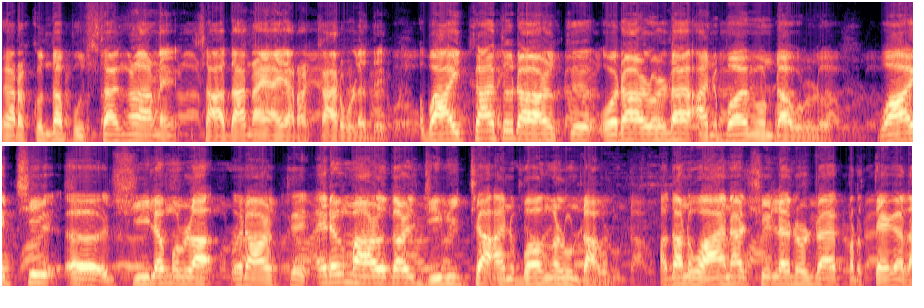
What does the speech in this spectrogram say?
ഇറക്കുന്ന പുസ്തകങ്ങളാണ് സാധാരണയായി ഇറക്കാറുള്ളത്. വായിക്കാത്ത ഒരാൾക്ക് ഒരാളുടെ അനുഭവം ഉണ്ടാവുള്ളൂ. വായിച്ച് ശീലമുള്ള ഒരാൾക്ക് ആയിരം ആളുകൾ ജീവിച്ച അനുഭവങ്ങൾ ഉണ്ടാകും. അതാണ് വായനാശീലരുടെ പ്രത്യേകത.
